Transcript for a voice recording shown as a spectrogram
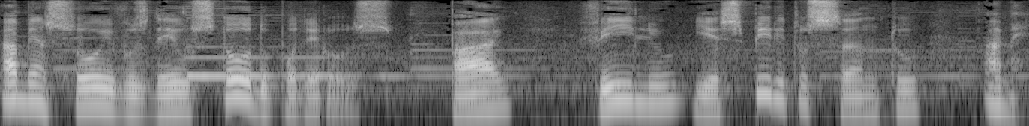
abençoe-vos Deus Todo-Poderoso, Pai, Filho e Espírito Santo. Amém.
